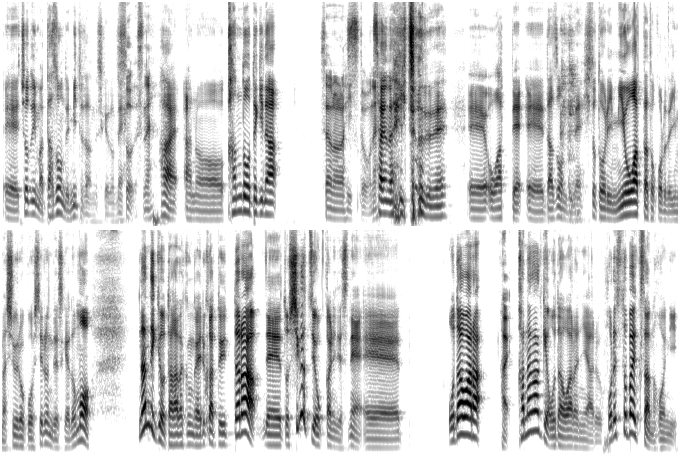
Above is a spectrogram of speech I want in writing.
えーちょうど今、 DAZN で見てたんですけどね。そうですね。はい。あのー感動的なさよならヒットをね。サヨナラヒットでね、えー終わって、えー DAZN でね一通り見終わったところで今収録をしてるんですけどもなんで今日高田君がいるかといったら、えー、と4月4日にですね、えー小田原はい。神奈川県小田原にある Forest Bike さんの方に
